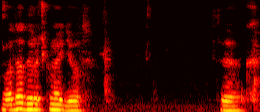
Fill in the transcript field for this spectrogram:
вода дырочку найдет. Так.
